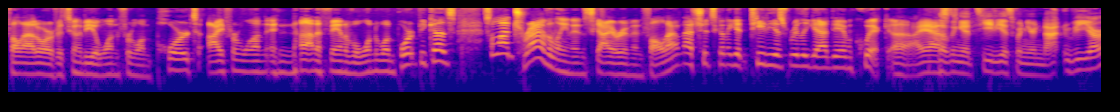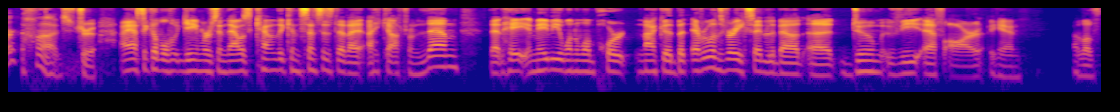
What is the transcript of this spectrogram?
Fallout, or if it's going to be a one for one port. I for one am not a fan of a one to one port because it's a lot of traveling in Skyrim and Fallout. And that shit's going to get tedious really goddamn quick. Uh, I asked Doesn't get tedious when you're not in VR. Huh, it's true. I asked a couple of gamers, and that was kind of the consensus that I, I got from them that hey, it may be a one-to-one port, not good, but everyone's very excited about uh, Doom VFR again. I love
